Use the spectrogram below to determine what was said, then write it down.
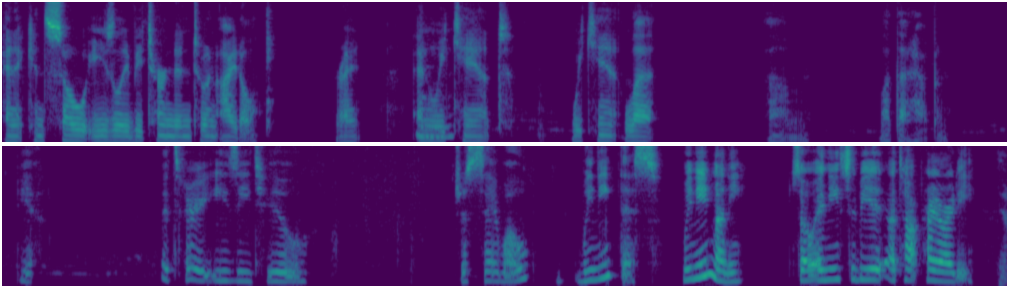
and it can so easily be turned into an idol right and we can't we can't let um, let that happen Yeah. It's very easy to just say, well, we need this. We need money. So it needs to be a top priority. Yeah.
